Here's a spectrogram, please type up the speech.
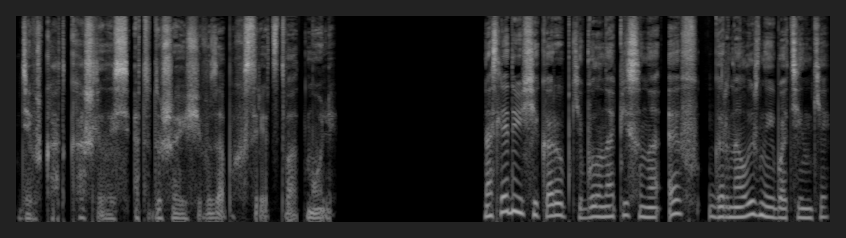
Девушка откашлялась от удушающего запаха средства от моли. На следующей коробке было написано «Ф. Горнолыжные ботинки».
